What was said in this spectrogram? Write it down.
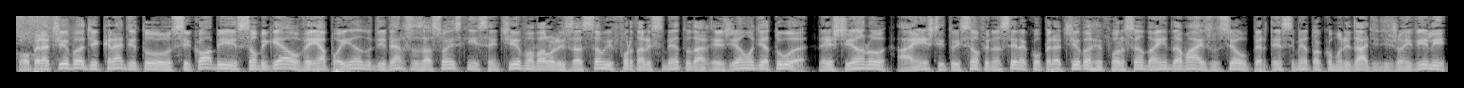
Cooperativa de Crédito Cicobi São Miguel vem apoiando diversas ações que incentivam a valorização e fortalecimento da região onde atua. Neste ano, a instituição financeira cooperativa, reforçando ainda mais o seu pertencimento à comunidade de Joinville,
